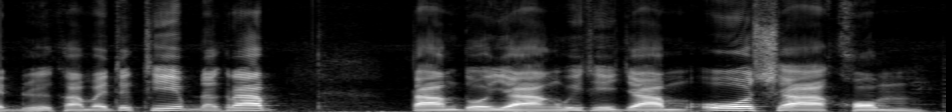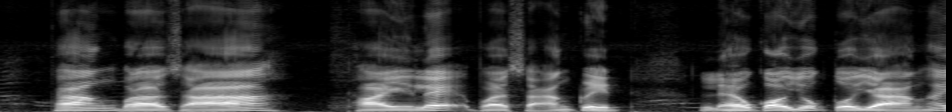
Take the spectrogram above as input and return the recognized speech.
ษ หรือคำ adjective นะครับ ตามตัวอย่างวิธีจำโอชาคม ทั้งภาษาไทยและภาษาอังกฤษ แล้วก็ยกตัวอย่างให้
